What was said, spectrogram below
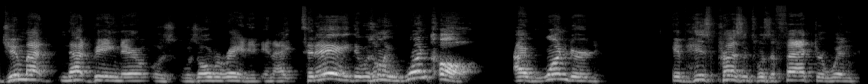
Jim not, not being there was was overrated. And I today there was only one call. I wondered if his presence was a factor when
